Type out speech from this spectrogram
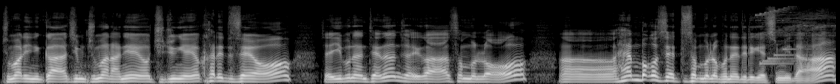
주말이니까 지금 주말 아니에요. 주중이에요. 카레 드세요. 자, 이분한테는 저희가 선물로, 어, 햄버거 세트 선물로 보내 드리겠습니다.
